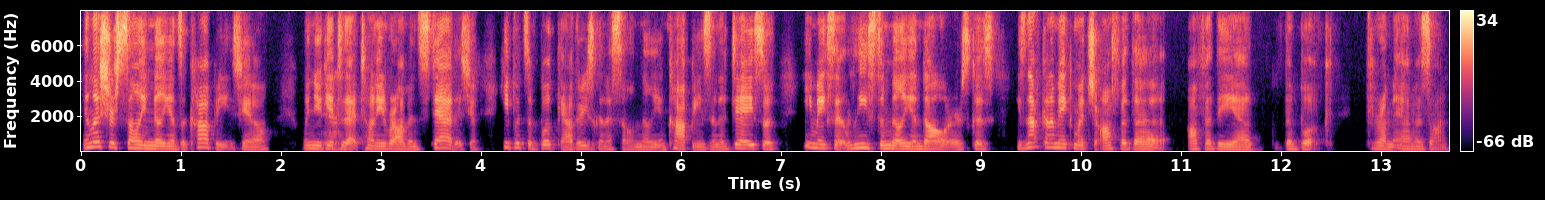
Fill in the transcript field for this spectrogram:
unless you're selling millions of copies. You know, when you get yeah. to that Tony Robbins status. You know, he puts a book out there, he's going to sell a million copies in a day. So he makes at least a million dollars because he's not going to make much off of the off of the uh, the book from Amazon.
